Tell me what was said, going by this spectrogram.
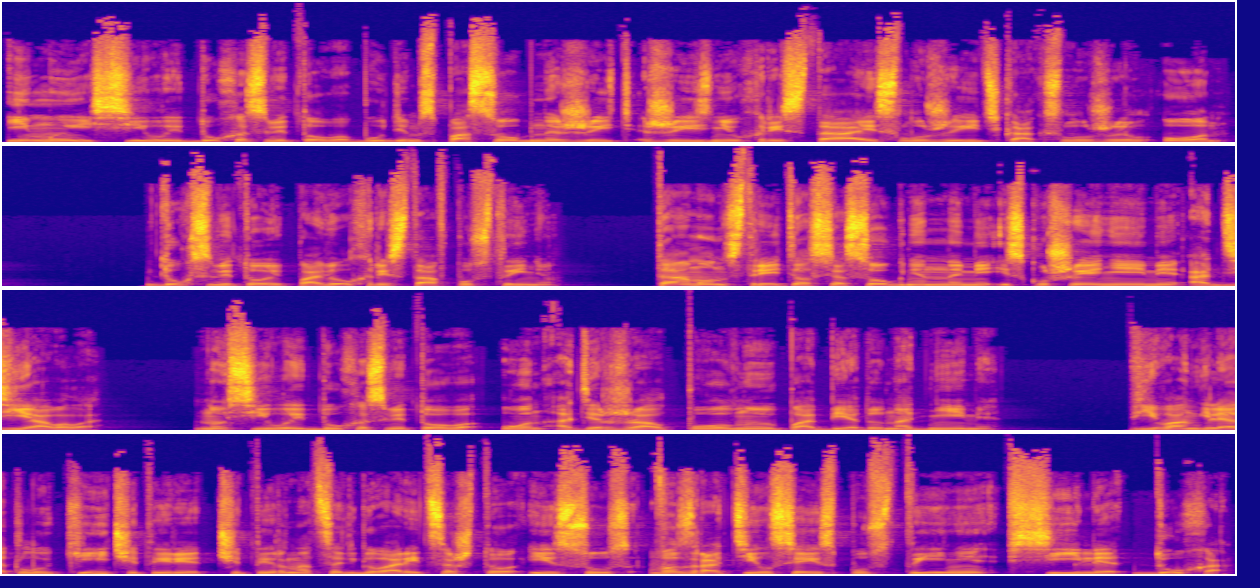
И мы, силой Духа Святого, будем способны жить жизнью Христа и служить, как служил Он. Дух Святой повел Христа в пустыню. Там он встретился с огненными искушениями от дьявола, но силой Духа Святого он одержал полную победу над ними. В Евангелии от Луки 4.14 говорится, что Иисус возвратился из пустыни в силе Духа.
